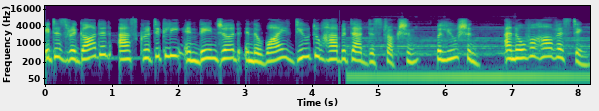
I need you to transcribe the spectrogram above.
It is regarded as critically endangered in the wild due to habitat destruction, pollution, and overharvesting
